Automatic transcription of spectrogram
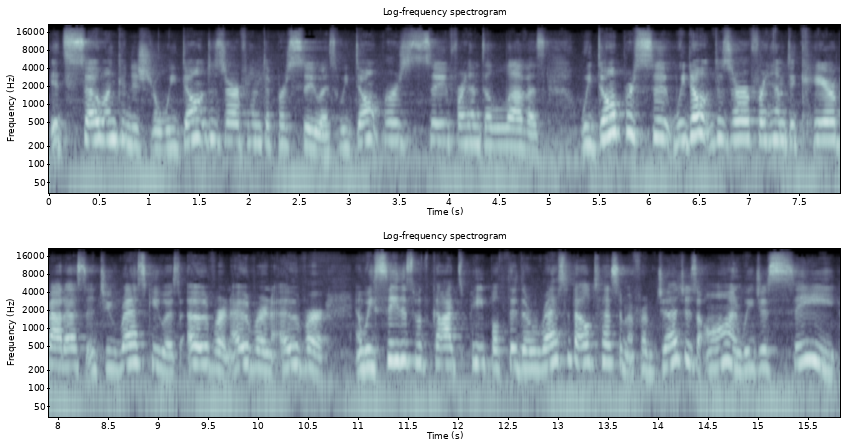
It's so unconditional. We don't deserve him to pursue us. We don't pursue for him to love us. We don't pursue we don't deserve for him to care about us and to rescue us over and over and over. And we see this with God's people through the rest of the Old Testament from Judges on. We just see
